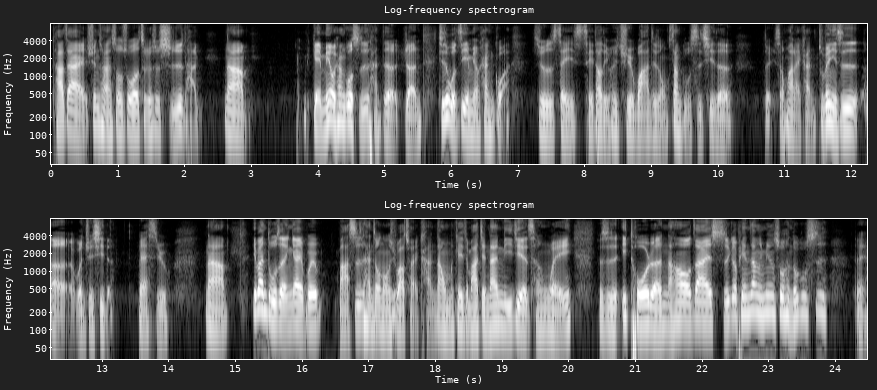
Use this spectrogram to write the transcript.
他在宣传的时候说这个是十日谈。那给没有看过十日谈的人，其实我自己也没有看过啊。就是谁谁到底会去挖这种上古时期的对神话来看？除非你是呃文学系的，bless you。那一般读者应该也不会把十日谈这种东西挖出来看。但我们可以把它简单理解成为，就是一坨人，然后在十个篇章里面说很多故事，对。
